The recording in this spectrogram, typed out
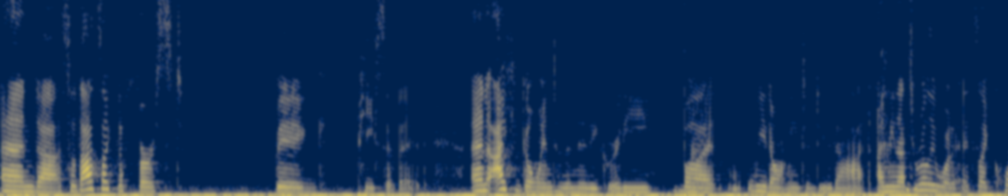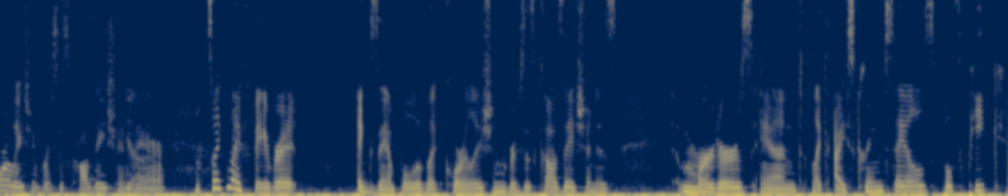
And uh, so that's like the first big piece of it. And I could go into the nitty gritty, but Right. we don't need to do that. I mean, that's really what it, it's like correlation versus causation Yeah. there. That's like my favorite example of like correlation versus causation is murders and like ice cream sales both peak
